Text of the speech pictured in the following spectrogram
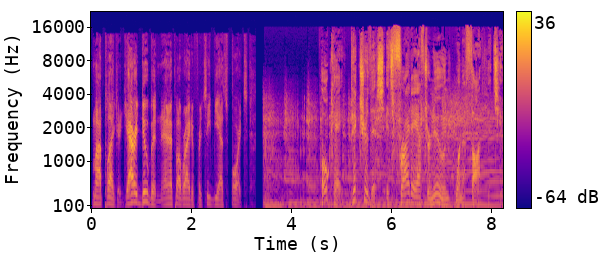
My pleasure. Jared Dubin, NFL writer for CBS Sports. Okay, picture this: it's Friday afternoon when a thought hits you.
